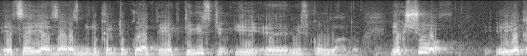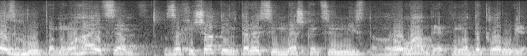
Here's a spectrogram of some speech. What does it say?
І це я зараз буду критикувати і активістів, і е, міську владу. Якщо якась група намагається захищати інтересів мешканців міста, громади, як вона декларує,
